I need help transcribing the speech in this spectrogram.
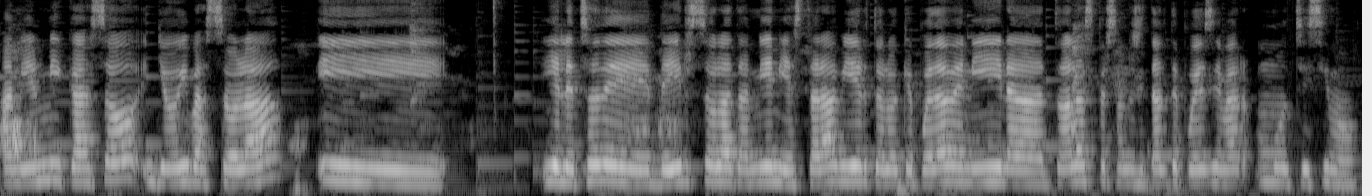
a mí en mi caso, yo iba sola y, y el hecho de, de, ir sola también y estar abierto a lo que pueda venir a todas las personas y tal, te puedes llevar muchísimo.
